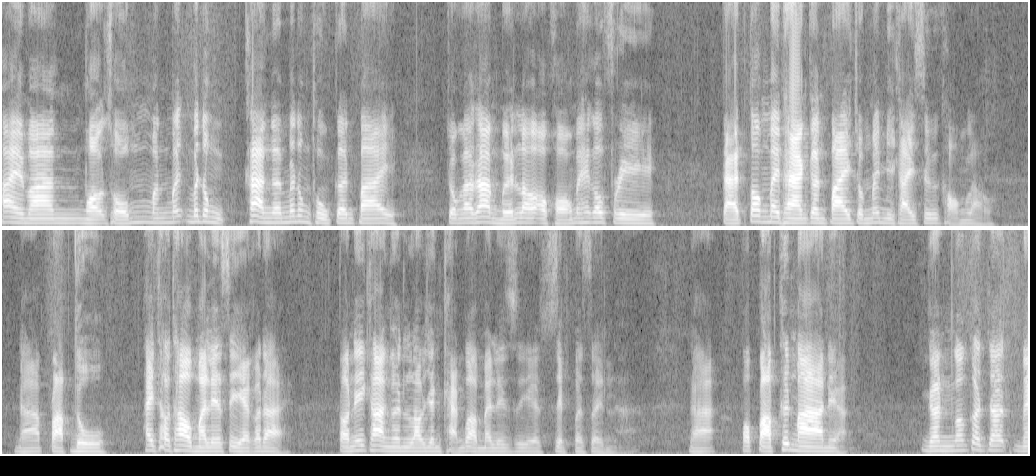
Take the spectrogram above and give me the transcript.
ให้มันเหมาะสมมันไม่ไม่ต้องค่าเงินไม่ต้องถูกเกินไปจนกระทั่งเหมือนเราเอาของไม่ให้เขาฟรี แต่ต้องไม่แพงเกินไปจนไม่มีใครซื้อของเรานะปรับดู ให้เท่า ๆ มาเลเซียก็ได้ ตอนนี้ค่าเงินเรายังแข็งกว่ามาเลเซีย 10%นะนะฮะพอปรับขึ้นมาเนี่ยเงินมันก็จะใน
